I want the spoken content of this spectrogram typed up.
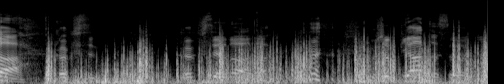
Гильза! Как. Как всегда, да? Вже п'ята сьогодні.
